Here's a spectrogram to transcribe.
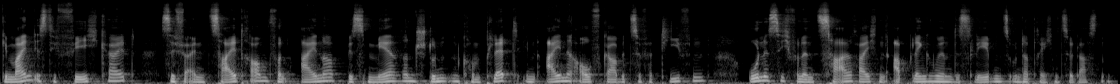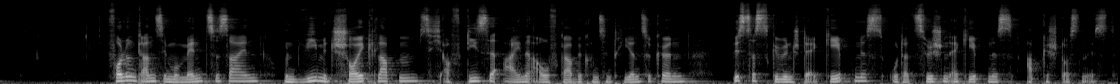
Gemeint ist die Fähigkeit, sich für einen Zeitraum von einer bis mehreren Stunden komplett in eine Aufgabe zu vertiefen, ohne sich von den zahlreichen Ablenkungen des Lebens unterbrechen zu lassen voll und ganz im Moment zu sein und wie mit Scheuklappen sich auf diese eine Aufgabe konzentrieren zu können, bis das gewünschte Ergebnis oder Zwischenergebnis abgeschlossen ist.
